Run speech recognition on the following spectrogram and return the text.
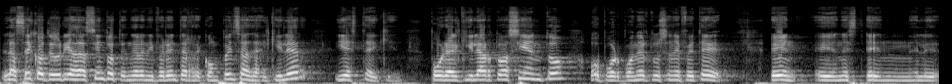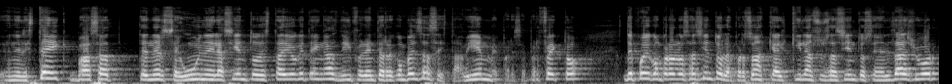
Las seis categorías de asientos tendrán diferentes recompensas de alquiler y staking. Por alquilar tu asiento o por poner tus NFT en, en, el, stake, vas a tener, según el asiento de estadio que tengas, diferentes recompensas. Está bien, me parece perfecto. Después de comprar los asientos, las personas que alquilan sus asientos en el dashboard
